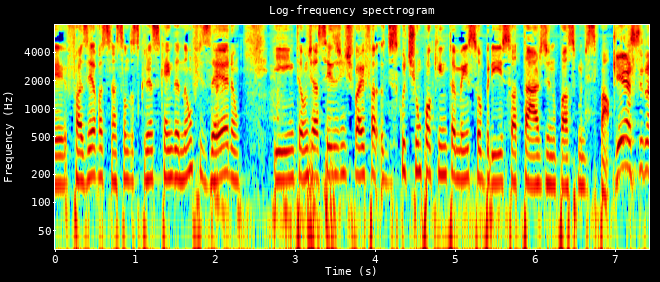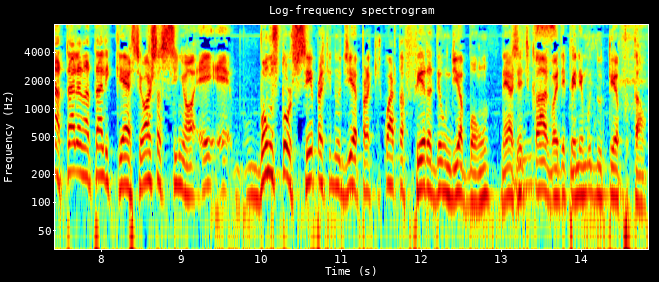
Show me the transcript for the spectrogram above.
eh, fazer a vacinação das crianças que ainda não fizeram. E então, dia 6, a gente vai discutir um pouquinho também sobre isso à tarde no Paço Municipal. Kersi, Natália, Natália e Kersi, eu acho assim, ó, é- é, vamos torcer para que no dia, para que quarta-feira dê um dia bom, né? A gente, claro, vai depender muito do tempo e tal.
